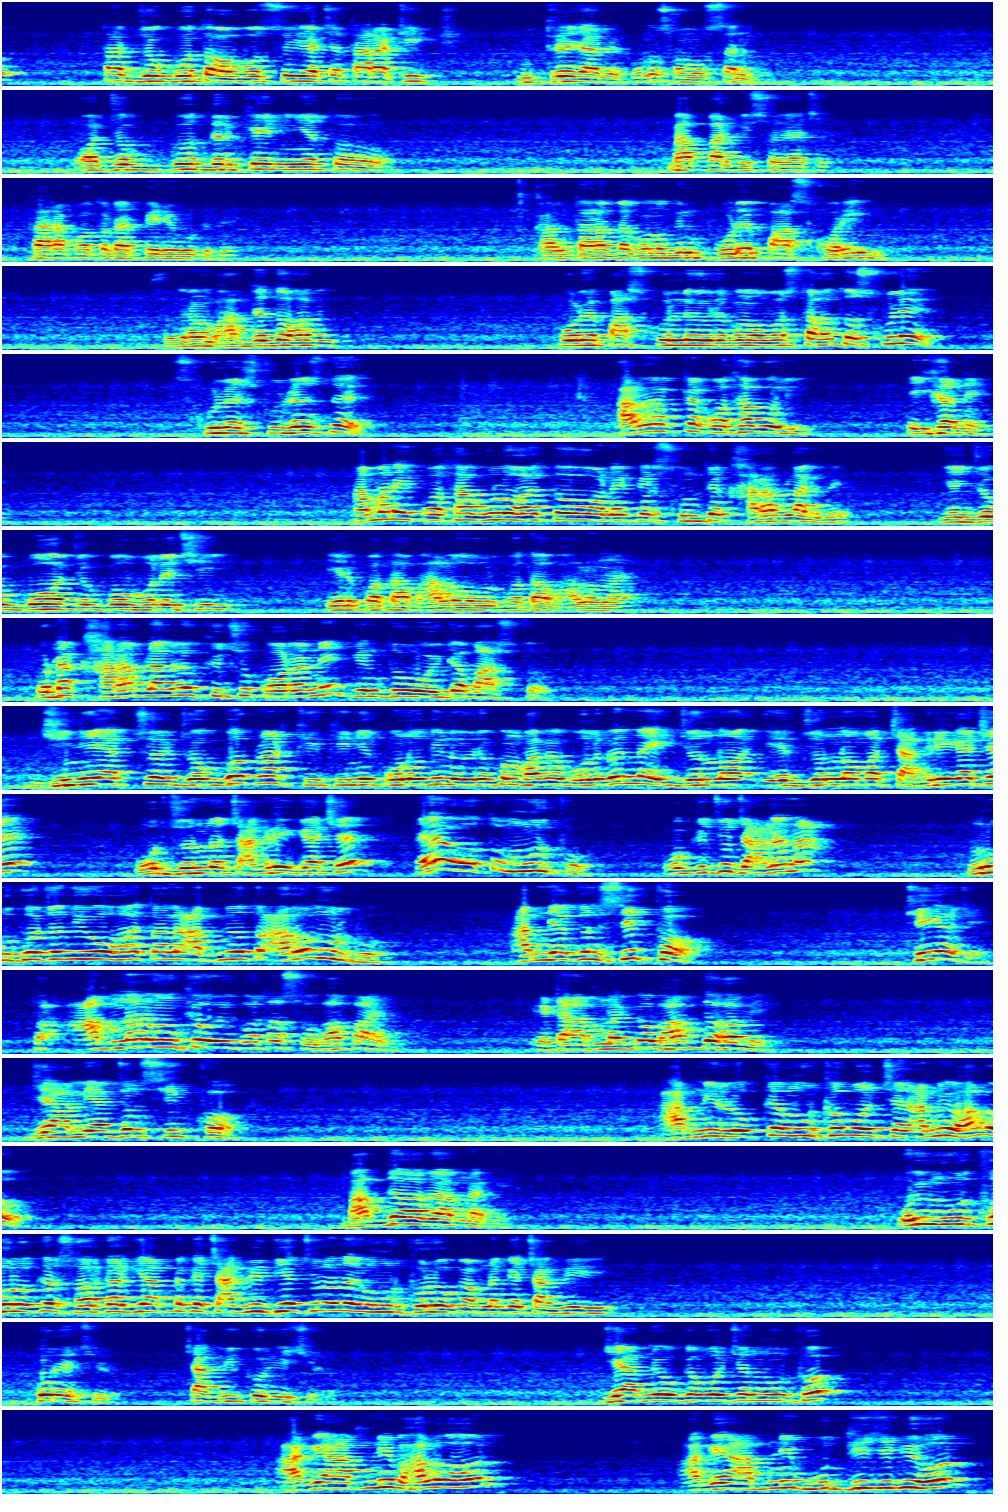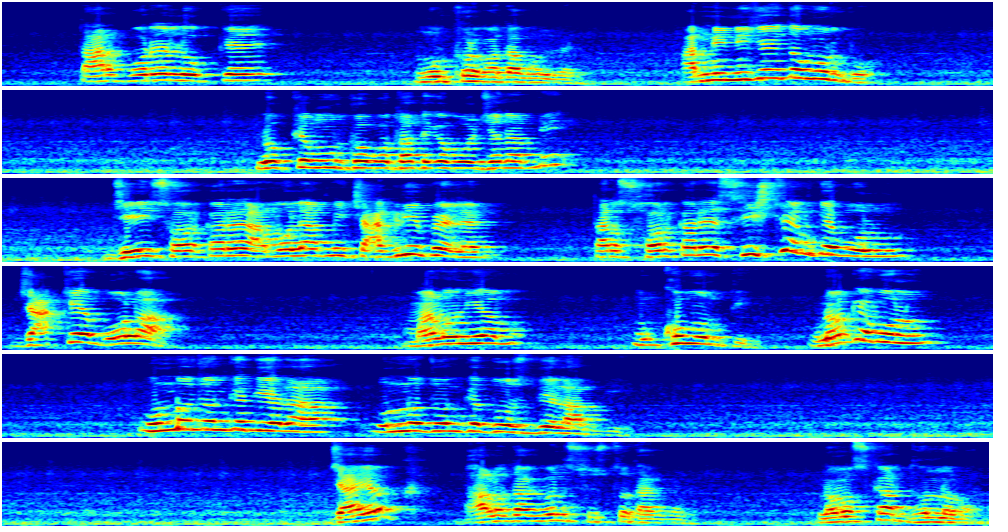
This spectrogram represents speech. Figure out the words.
তার যোগ্যতা অবশ্যই আছে, তারা ঠিক উতরে যাবে, কোনো সমস্যা নেই। অযোগ্যদেরকে নিয়ে তো ভাববার বিষয় আছে, তারা কতটা পেরে উঠবে। কারণ তারা তো কোনোদিন পড়ে পাস করেই সুতরাং ভাবতে তো হবে পড়ে পাস করলে ওই রকম অবস্থা হতো স্কুলে? স্কুলের স্টুডেন্টসদের আরও একটা কথা বলি, এইখানে আমার এই কথাগুলো হয়তো অনেকের শুনতে খারাপ লাগবে, যে যোগ্য, অযোগ্য বলেছি, এর কথা ভালো, ওর কথা ভালো নয়। ওটা খারাপ লাগলেও কিছু করার নেই, কিন্তু ওইটা বাস্তব। যিনি অ্যাকচুয়াল যোগ্য প্রার্থী, তিনি কোনোদিন ওই রকমভাবে বলবেন না, এই জন্য, এর জন্য আমার চাকরি গেছে, ওর জন্য চাকরি গেছে। হ্যাঁ ও তো মূর্খ, ও কিছু জানে না। মূর্খ যদি ও হয়, তাহলে আপনিও তো আরও মূর্খ। আপনি একজন শিক্ষক ঠিক আছে? তো আপনার মুখে ওই কথা শোভা পায় না। এটা আপনাকেও ভাবতে হবে যে আমি একজন শিক্ষক। আপনি লোককে মূর্খ বলছেন, আপনি ভালো? ভাবতে হবে আপনাকে। ওই মূর্খ লোকের সরকার কি আপনাকে চাকরি দিয়েছিল না ওই মূর্খ লোক আপনাকে চাকরি করেছিল, চাকরি করিয়েছিল? যে আপনি ওকে বলছেন মূর্খ? আগে আপনি ভালো হন আগে আপনি বুদ্ধিজীবী হন, তারপরে লোককে মূর্খর কথা বলবেন। আপনি নিজেই তো মূর্খ। লোককে মূর্খ কথা থেকে বলছেন আপনি। যেই সরকারের আমলে আপনি চাকরি পেলেন, তার সরকারের সিস্টেমকে বলুন, যাকে বলা মাননীয় মুখ্যমন্ত্রী ওনাকে বলুন, অন্যজনকে দিয়ে লাভ, অন্যজনকে দোষ দিয়ে লাভ কি? যাই হোক ভালো থাকবেন সুস্থ থাকবেন। নমস্কার ধন্যবাদ।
